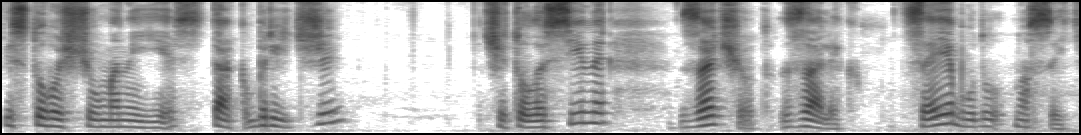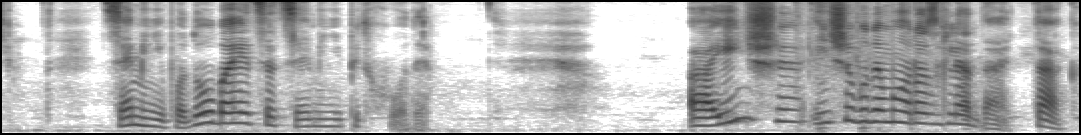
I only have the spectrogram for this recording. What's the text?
із того, що в мене є. Так, бріджі чи то лосіни, зачот, залік. Це я буду носити. Це мені подобається, це мені підходить. А інше, інше будемо розглядати. Так,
